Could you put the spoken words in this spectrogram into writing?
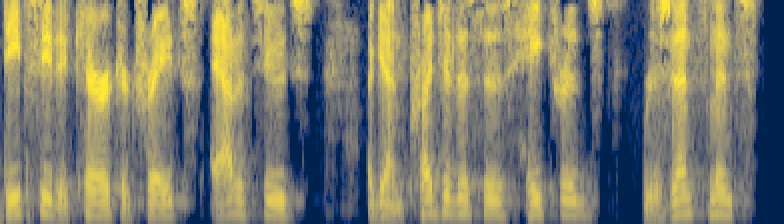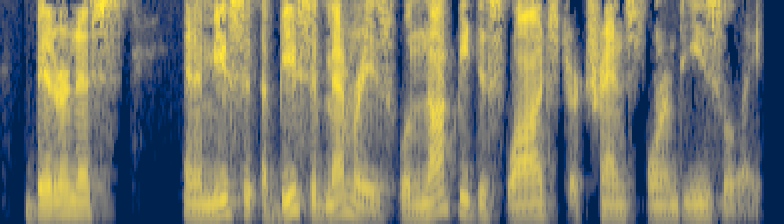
deep-seated character traits, attitudes, again, prejudices, hatreds, resentments, bitterness, and abusive, abusive memories will not be dislodged or transformed easily.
